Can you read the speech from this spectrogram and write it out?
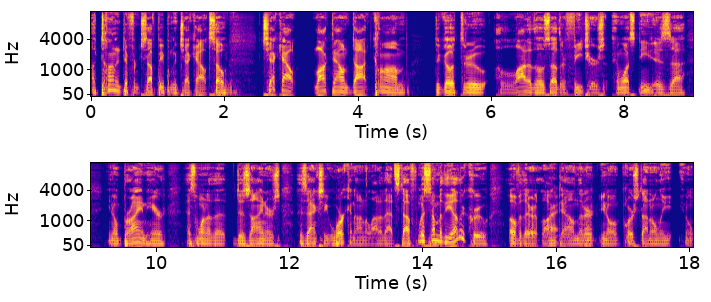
a ton of different stuff people can check out. So check out lockdown.com to go through a lot of those other features. And what's neat is, uh, you know, Brian here, as one of the designers, is actually working on a lot of that stuff with some of the other crew over there at Lockdown that are, you know, of course, not only, you know,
